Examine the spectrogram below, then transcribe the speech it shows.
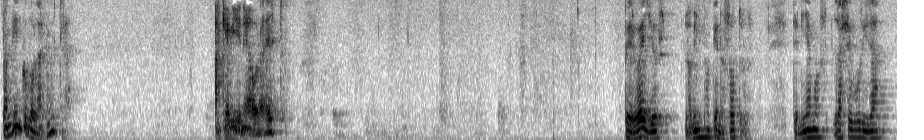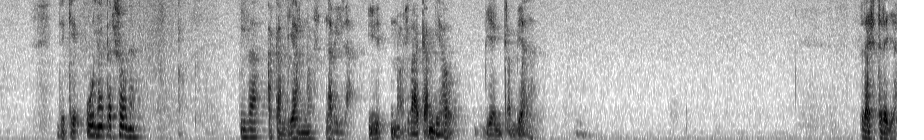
también como las nuestras. ¿A qué viene ahora esto? Pero ellos, lo mismo que nosotros, teníamos la seguridad de que una persona iba a cambiarnos la vida y nos la ha cambiado bien cambiada. La estrella.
